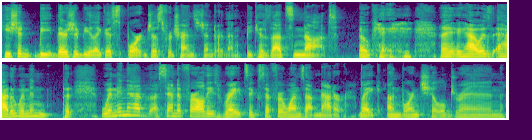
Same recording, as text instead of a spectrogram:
he should be there should be like a sport just for transgender then because that's not okay. Like how is how do women put women have a stand up for all these rights except for ones that matter like unborn children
